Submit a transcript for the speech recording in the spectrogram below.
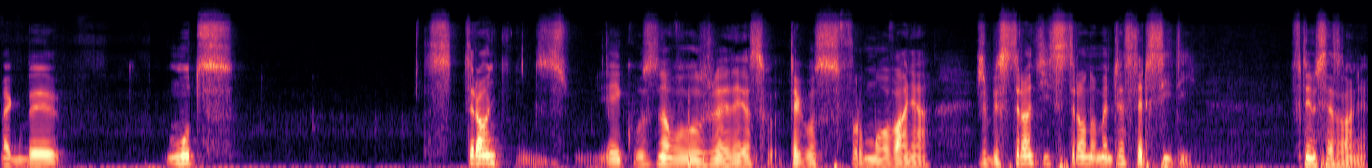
jakby móc strącić. Jejku, znowu użyję tego- sformułowania. Żeby strącić stroną Manchester City w tym sezonie.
